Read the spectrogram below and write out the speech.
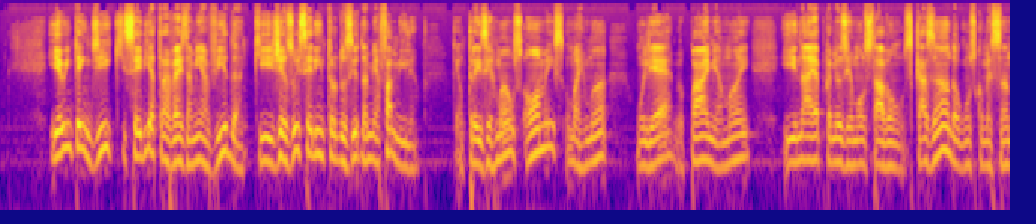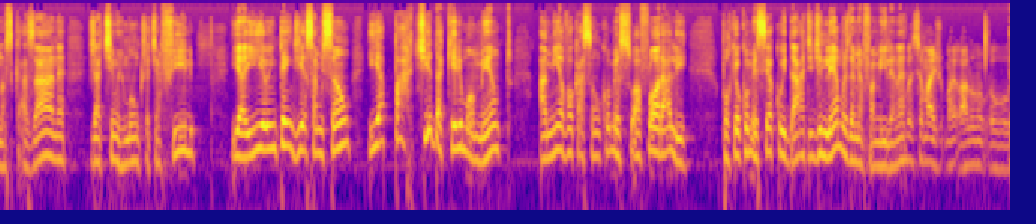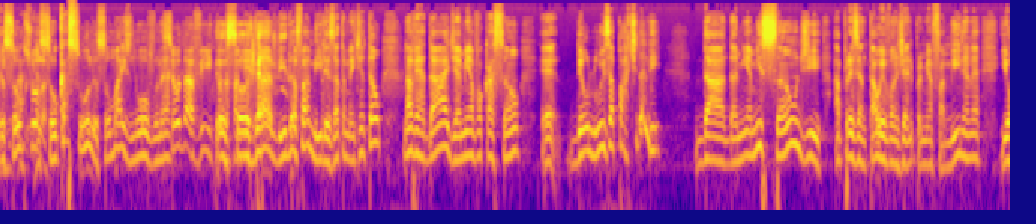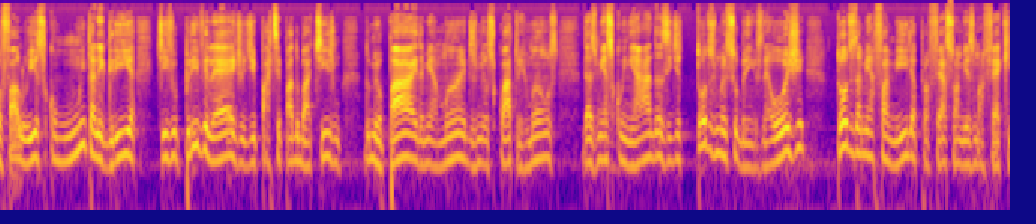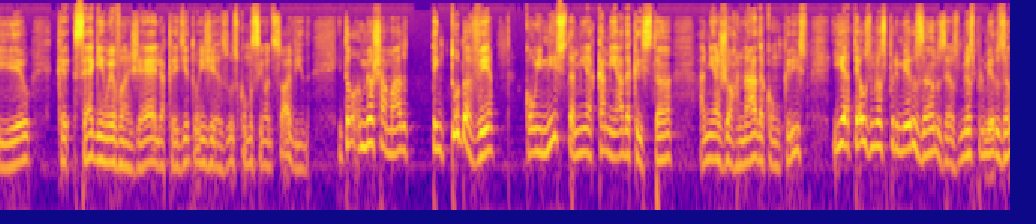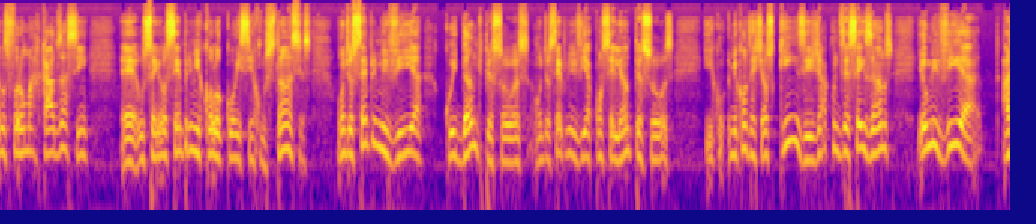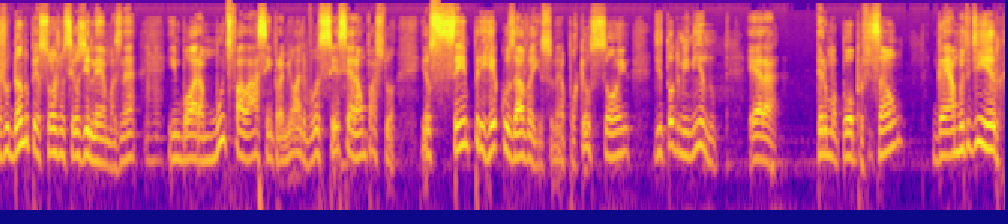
E eu entendi que seria através da minha vida que Jesus seria introduzido na minha família. Tenho três irmãos, homens, uma irmã, mulher, meu pai, minha mãe. E na época meus irmãos estavam se casando, alguns começando a se casar, né? Já tinha um irmão que já tinha filho. E aí eu entendi essa missão e a partir daquele momento a minha vocação começou a aflorar ali. Porque eu comecei a cuidar de dilemas da minha família, né? Você é o mais, mais aluno, o Eu sou, caçula? eu sou o caçula, eu sou o mais novo, né? Você é o Davi, então, Eu da sou família. Davi da família, exatamente. Então, na verdade, a minha vocação é, deu luz a partir dali. Da, da minha missão de apresentar o evangelho para minha família, né? E eu falo isso com muita alegria. Tive o privilégio de participar do batismo do meu pai, da minha mãe, dos meus quatro irmãos, das minhas cunhadas e de todos os meus sobrinhos, né? Hoje, todos da minha família professam a mesma fé que eu, seguem o evangelho, acreditam em Jesus como Senhor de sua vida. Então, o meu chamado tem tudo a ver com o início da minha caminhada cristã, a minha jornada com Cristo e até os meus primeiros anos. Né? Os meus primeiros anos foram marcados assim. É, o Senhor sempre me colocou em circunstâncias onde eu sempre me via cuidando de pessoas, onde eu sempre me via aconselhando pessoas. E me converti aos 15 e já com 16 anos eu me via ajudando pessoas nos seus dilemas, né? Embora muitos falassem para mim, olha, você será um pastor. Eu sempre recusava isso, né? Porque o sonho de todo menino era ter uma boa profissão, ganhar muito dinheiro.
